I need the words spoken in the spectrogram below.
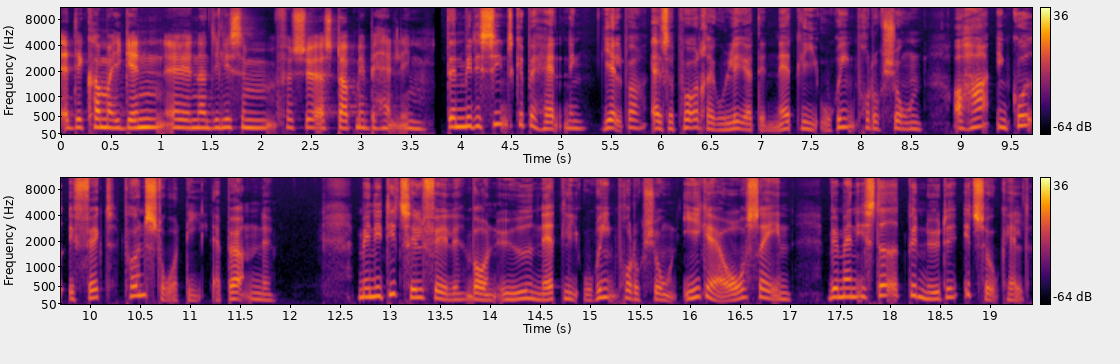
at det kommer igen, øh, når de ligesom forsøger at stoppe med behandlingen. Den medicinske behandling hjælper altså på at regulere den natlige urinproduktion og har en god effekt på en stor del af børnene. Men i de tilfælde, hvor en øget natlig urinproduktion ikke er årsagen, vil man i stedet benytte et såkaldt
